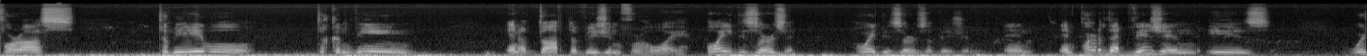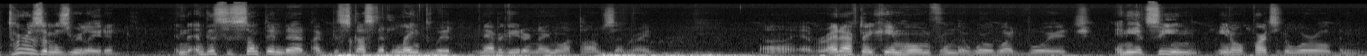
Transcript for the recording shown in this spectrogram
for us to be able to convene and adopt a vision for Hawaii. Hawaii deserves it. Hawaii deserves a vision. And and part of that vision is where tourism is related. And, and this is something that I've discussed at length with navigator Nainoa Thompson, right? Uh, right after he came home from the worldwide voyage, and he had seen, you know, parts of the world, and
